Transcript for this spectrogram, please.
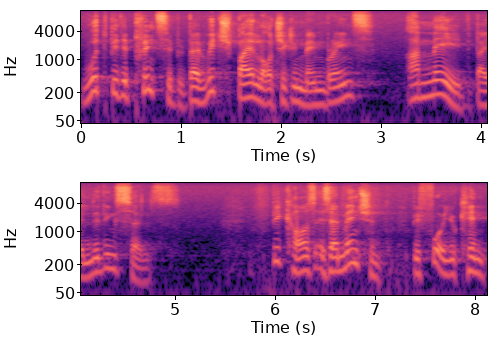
would be the principle by which biological membranes are made by living cells. Because, as I mentioned before, you can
